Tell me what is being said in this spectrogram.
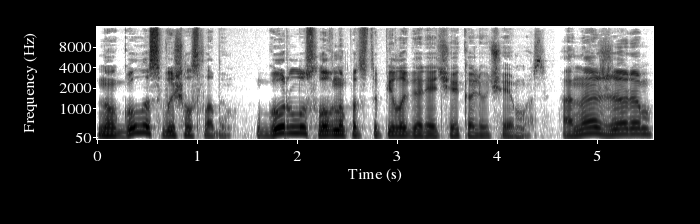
Но голос вышел слабым. К горлу словно подступила горячая колючая масса. Она жаром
